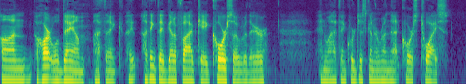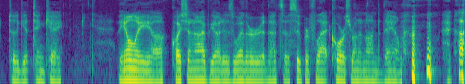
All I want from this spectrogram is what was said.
on the Hartwell Dam. I think they, I think they've got a 5K course over there, and I think we're just going to run that course twice to get 10K. The only uh, question I've got is whether that's a super flat course running on the dam.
